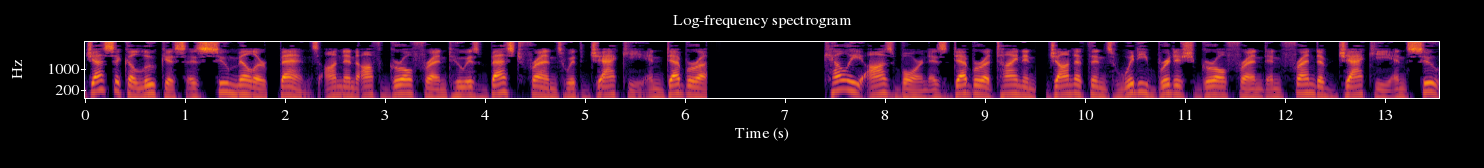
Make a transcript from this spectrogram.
Jessica Lucas as Sue Miller, Ben's on and off girlfriend who is best friends with Jackie and Deborah. Kelly Osbourne as Deborah Tynan, Jonathan's witty British girlfriend and friend of Jackie and Sue.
